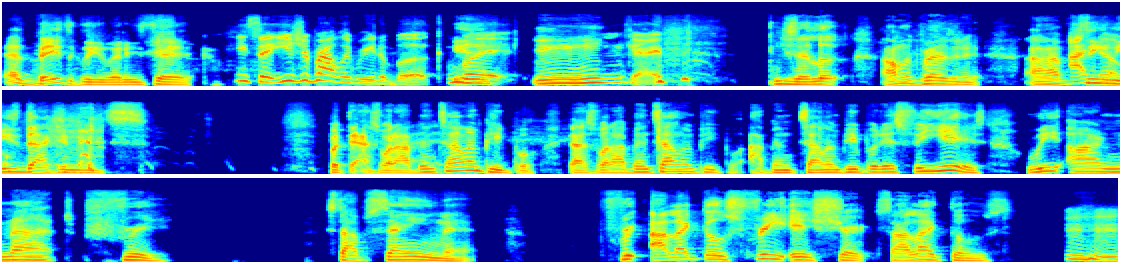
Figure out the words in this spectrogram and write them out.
That's basically what he said. He said you should probably read a book, but hmm okay. He said, look, I'm the president. I've I seen know. these documents. But that's what I've been telling people. That's what I've been telling people. I've been telling people this for years. We are not free. Stop saying that. Free. I like those free-ish shirts. I like those. hmm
